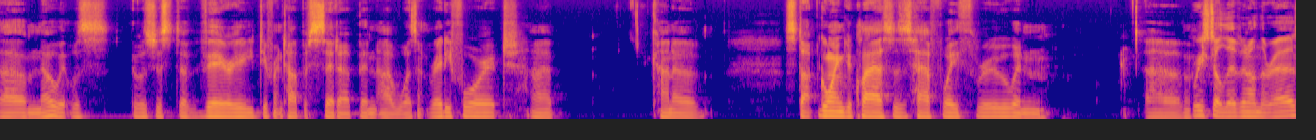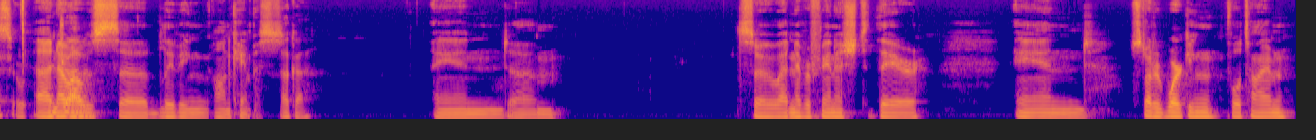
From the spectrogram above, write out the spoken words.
um, no, it was it was just a very different type of setup, and I wasn't ready for it. I kind of stopped going to classes halfway through, and uh, Were you still living on the res? Or uh, no, I was uh, living on campus, Okay. and um, so I never finished there, and started working full time,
